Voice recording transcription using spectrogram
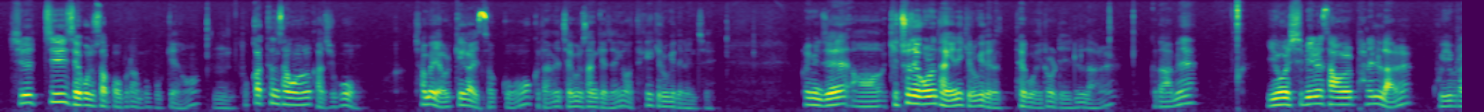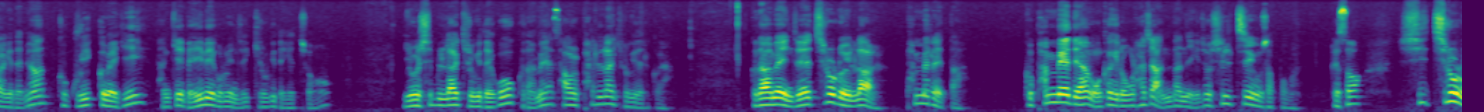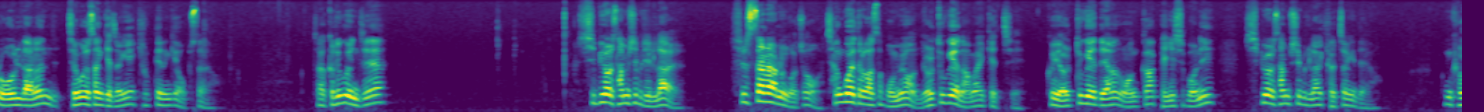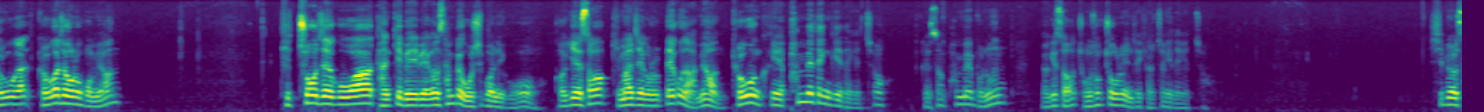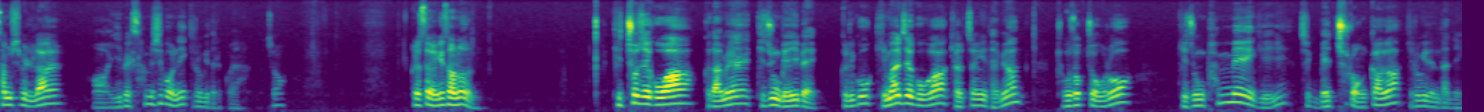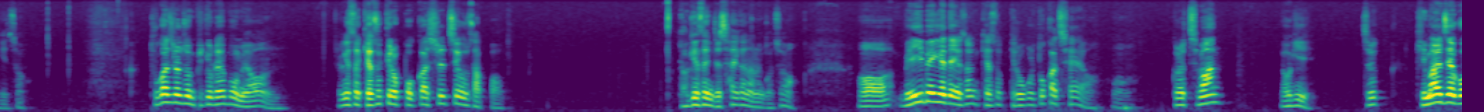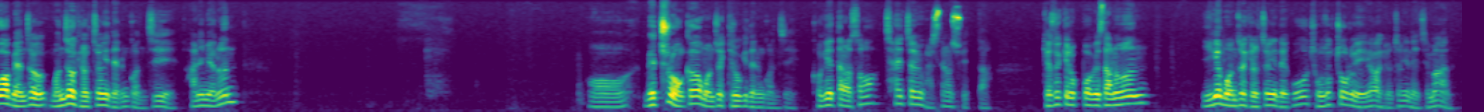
실지 재고조사법을 한번 볼게요. 음, 똑같은 상황을 가지고 처음에 10개가 있었고 그 다음에 재고조사 계정이 어떻게 기록이 되는지 그럼 이제 어, 기초재고는 당연히 기록이 될 테고 1월 1일 날 그 다음에 2월 10일, 4월 8일 날 구입을 하게 되면 그 구입 금액이 단기 매입액으로 이제 기록이 되겠죠. 2월 10일 날 기록이 되고 그 다음에 4월 8일 날 기록이 될 거야. 그 다음에 이제 7월 5일 날 판매를 했다. 그 판매에 대한 원가 기록을 하지 않는다는 얘기죠. 실지조사법은. 그래서 7월 5일 날은 재고자산 계정에 기록되는 게 없어요. 자, 그리고 이제 12월 31일 날 실사라는 거죠. 창고에 들어가서 보면 12개 남아있겠지. 그 12개에 대한 원가 120원이 12월 30일 날 결정이 돼요. 그럼 결과, 결과적으로 보면 기초 재고와 단기 매입액은 350원이고 거기에서 기말 재고를 빼고 나면 결국은 그게 판매된 게 되겠죠. 그래서 판매분은 여기서 종속적으로 이제 결정이 되겠죠. 12월 30일 날 어, 230원이 기록이 될 거야. 그렇죠? 그래서 여기서는 기초 재고와 그 다음에 기중 매입액 그리고 기말 재고가 결정이 되면 종속적으로 기중 판매액이 즉 매출 원가가 기록이 된다는 얘기죠. 두 가지를 좀 비교를 해보면 여기서 계속기록법과 실제조사법 여기서 이제 차이가 나는 거죠. 어, 매입액에 대해서는 계속 기록을 똑같이 해요. 어, 그렇지만 여기 즉 기말 재고가 먼저, 먼저 결정이 되는 건지 아니면은 어, 매출 원가가 먼저 기록이 되는 건지 거기에 따라서 차이점이 발생할 수 있다. 계속기록법에서는 이게 먼저 결정이 되고 종속적으로 얘가 결정이 되지만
